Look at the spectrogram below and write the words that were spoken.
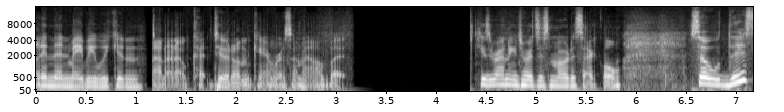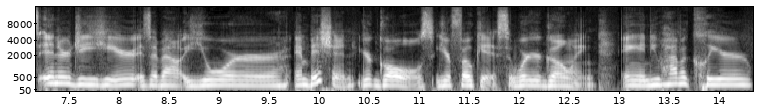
and then maybe we can I don't know cut to it on the camera somehow, but he's running towards this motorcycle. So this energy here is about your ambition, your goals, your focus, where you're going, and you have a clear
